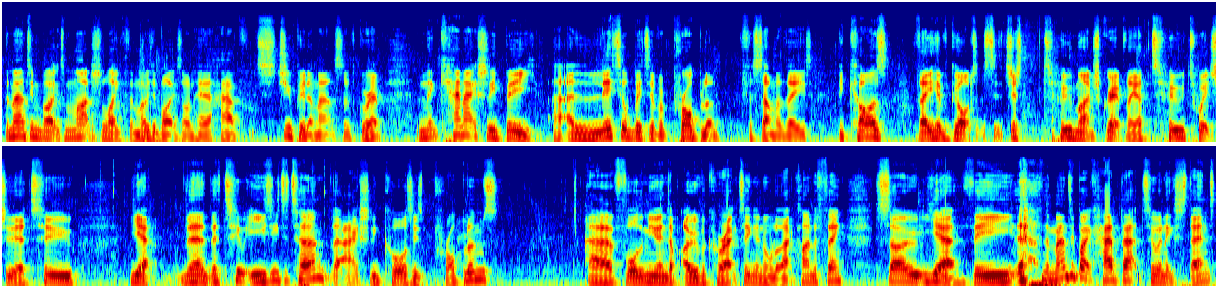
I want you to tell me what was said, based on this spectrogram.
The mountain bikes, much like the motorbikes on here, have stupid amounts of grip and it can actually be a little bit of a problem for some of these because they have got just too much grip. They are too twitchy, they're too... Yeah, they're, they're too easy to turn. That actually causes problems Uh, for them, you end up overcorrecting and all of that kind of thing. So yeah, the the mountain bike had that to an extent.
